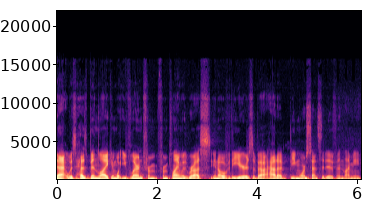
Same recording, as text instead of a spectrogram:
that was has been like and what you've learned from from playing with Russ, you know, over the years about how to be more sensitive and I mean.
